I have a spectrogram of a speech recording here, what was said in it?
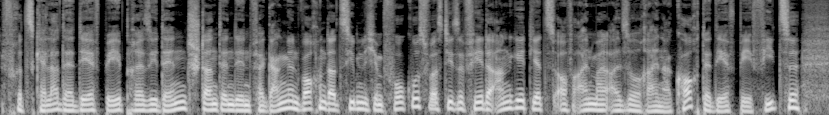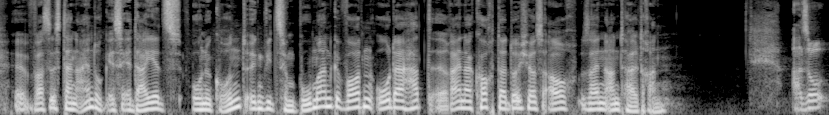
Fritz Keller, der DFB-Präsident, stand in den vergangenen Wochen da ziemlich im Fokus, was diese Fehde angeht. Jetzt auf einmal also Rainer Koch, der DFB-Vize. Äh, was ist dein Eindruck? Ist er da jetzt ohne Grund irgendwie zum Buhmann geworden oder hat Rainer Koch da durchaus auch seinen Anteil dran? Also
